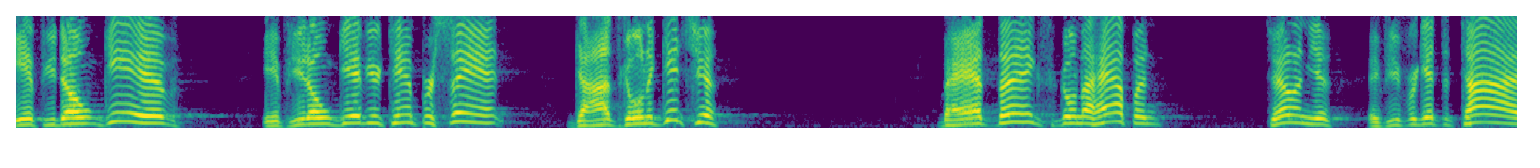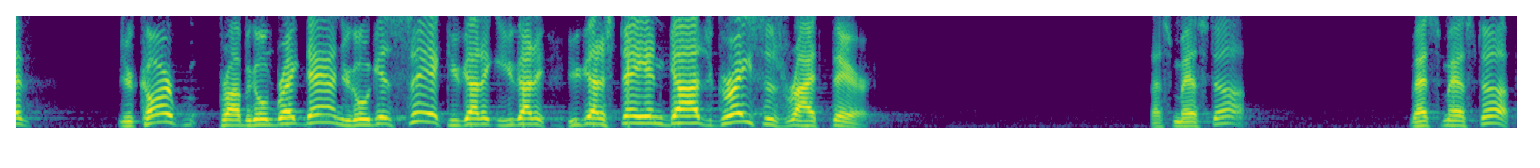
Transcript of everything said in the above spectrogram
if you don't give, if you don't give your 10%, God's going to get you. Bad things are going to happen. I'm telling you, if you forget to tithe, your car probably going to break down. You're going to get sick. You got to you got to you got to stay in God's graces right there. That's messed up. That's messed up.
